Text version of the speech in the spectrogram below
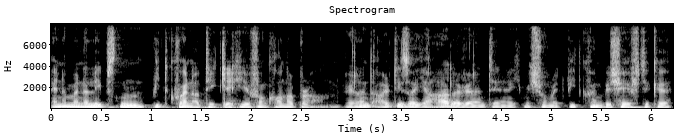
Einer meiner liebsten Bitcoin-Artikel hier von Connor Brown. Während all dieser Jahre, während denen ich mich schon mit Bitcoin beschäftige,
